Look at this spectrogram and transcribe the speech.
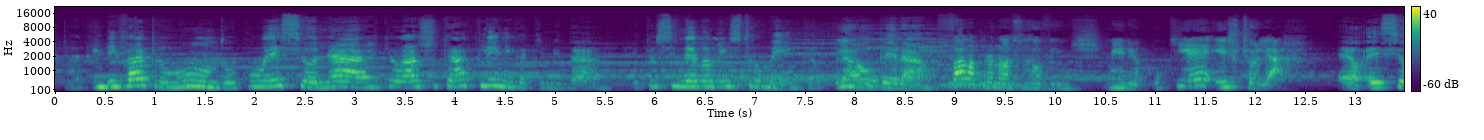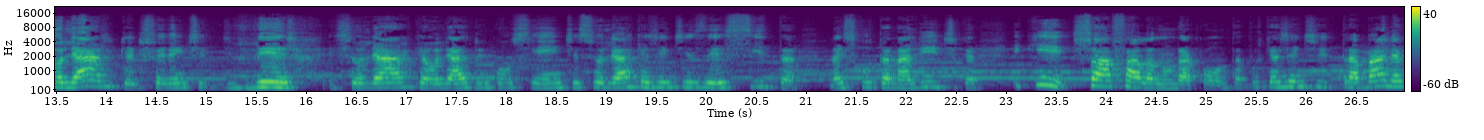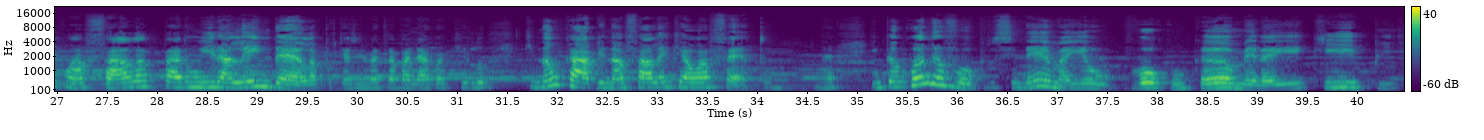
Né? E vai para o mundo com esse olhar que eu acho que é a clínica que me dá é que o cinema me instrumenta para operar. Fala para os nossos ouvintes, Miriam, o que é este olhar? É esse olhar que é diferente de ver, esse olhar que é o olhar do inconsciente, esse olhar que a gente exercita na escuta analítica e que só a fala não dá conta, porque a gente trabalha com a fala para um ir além dela, porque a gente vai trabalhar com aquilo que não cabe na fala e que é o afeto. Né? Então, quando eu vou para o cinema e eu vou com câmera e equipe,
